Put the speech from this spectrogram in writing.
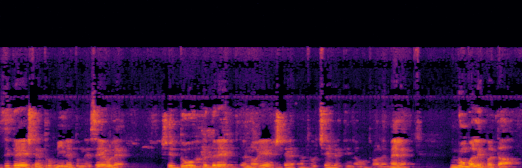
Zidește într mine, Dumnezeule, și Duh drept înnoiește într cele dinăuntru ale mele. Nu mă lepăda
